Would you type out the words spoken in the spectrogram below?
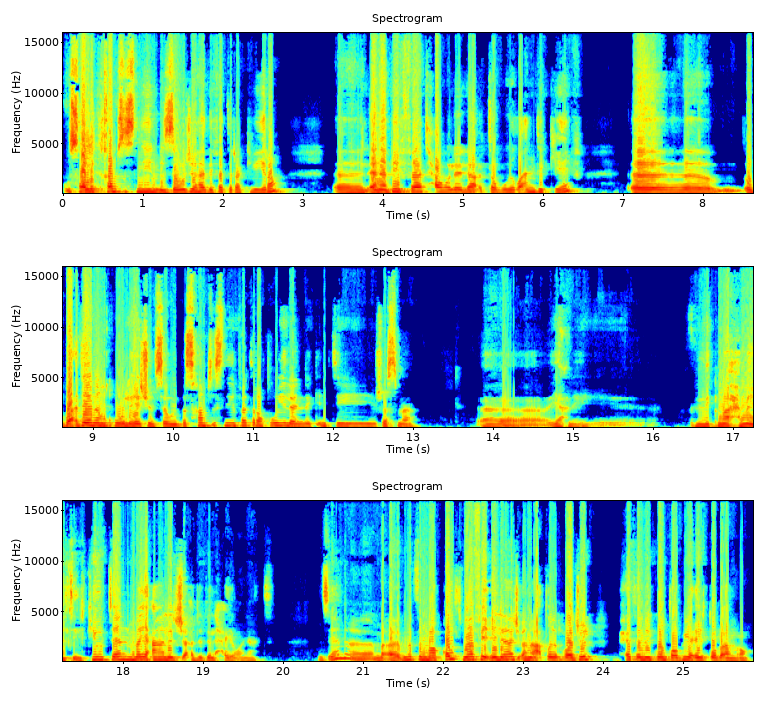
وصار لك خمس سنين متزوجة هذه فترة كبيرة. آه الأنابيب فاتحة ولا لا؟ التبويض عندك كيف؟ آه وبعدين نقول إيش نسوي؟ بس خمس سنين فترة طويلة إنك أنت شو اسمه؟ آه يعني إنك ما حملتي. الكيوتن ما يعالج عدد الحيوانات. زين آه مثل ما قلت ما في علاج. أنا اعطيه الرجل بحيث إنه يكون طبيعي طول عمره.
